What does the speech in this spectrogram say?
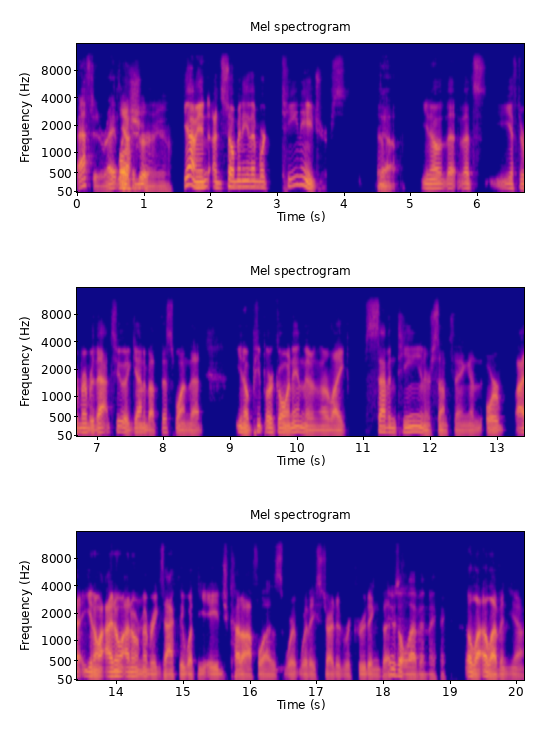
drafted, right? Like, sure yeah Yeah, I mean, and so many of them were teenagers. Yeah. You know, that that's you have to remember that too. Again, about this one, that you know, people are going in there and they're like 17 or something, and or I, you know, I don't I don't remember exactly what the age cutoff was where, where they started recruiting, but it was 11 i think 11, yeah.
